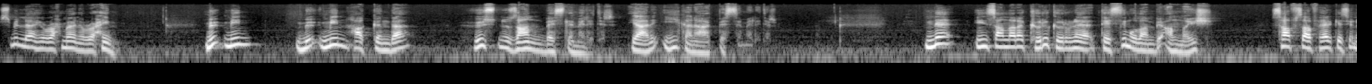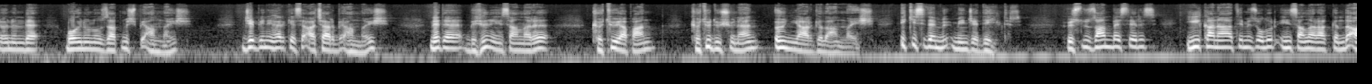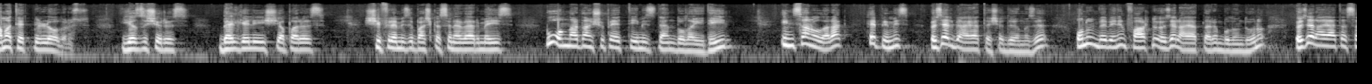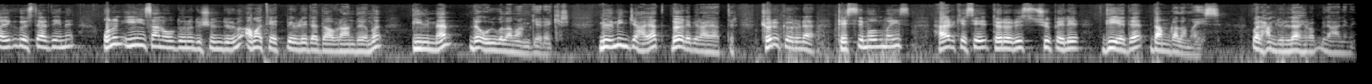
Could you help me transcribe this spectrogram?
Bismillahirrahmanirrahim. Mümin, mümin hakkında hüsnü zan beslemelidir. Yani iyi kanaat beslemelidir. Ne insanlara körü körüne teslim olan bir anlayış, saf saf herkesin önünde boynunu uzatmış bir anlayış, cebini herkese açar bir anlayış, ne de bütün insanları kötü yapan, kötü düşünen, ön yargılı anlayış. İkisi de mümince değildir. Hüsnü zan besleriz, iyi kanaatimiz olur insanlar hakkında ama tedbirli oluruz. Yazışırız, belgeli iş yaparız, şifremizi başkasına vermeyiz. Bu onlardan şüphe ettiğimizden dolayı değil. İnsan olarak hepimiz özel bir hayat yaşadığımızı, onun ve benim farklı özel hayatların bulunduğunu, özel hayata saygı gösterdiğimi, onun iyi insan olduğunu düşündüğümü ama tedbirli de davrandığımı bilmem ve uygulamam gerekir. Mümince hayat böyle bir hayattır. Körü körüne teslim olmayız. Herkesi terörist, şüpheli diye de damgalamayız. Velhamdülillahi Rabbil Alemin.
